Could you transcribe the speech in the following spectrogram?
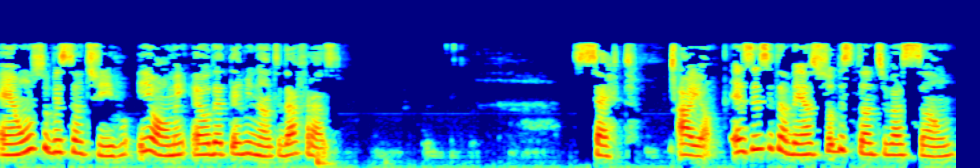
é um substantivo e homem é o determinante da frase. Certo. Aí, ó. Existe também a substantivação,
